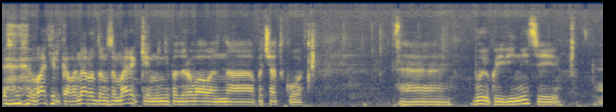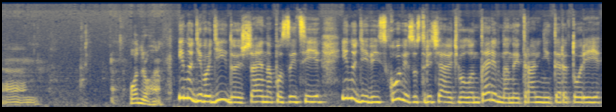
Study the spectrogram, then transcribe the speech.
Вафелька, вона родом з Америки. Мені подарувала на початку е, Великої війни цієї е, подруга. Іноді водій доїжджає на позиції, іноді військові зустрічають волонтерів на нейтральній території.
